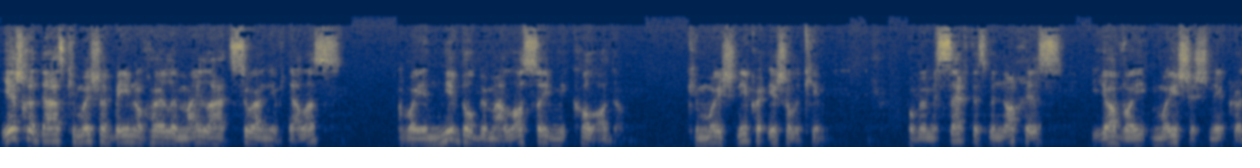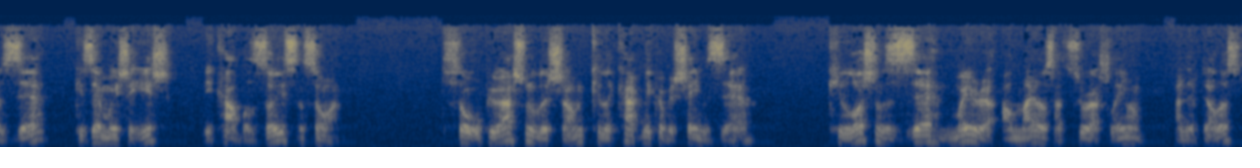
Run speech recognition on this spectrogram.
Yesh chadas k'moshe beinu hoy lemayla hatzura nivdelas, avoy nivdol b'malosay mikol adam, k'mosh nikra ish alakim. But b'mesechtes b'nochis yavoy moish shnikra zeh, kizem moish ish, v'kabel zois, and so on. So upirashnu l'sham, ki lekach nikra b'shem zeh, zeh meire al shleimim anivdelis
